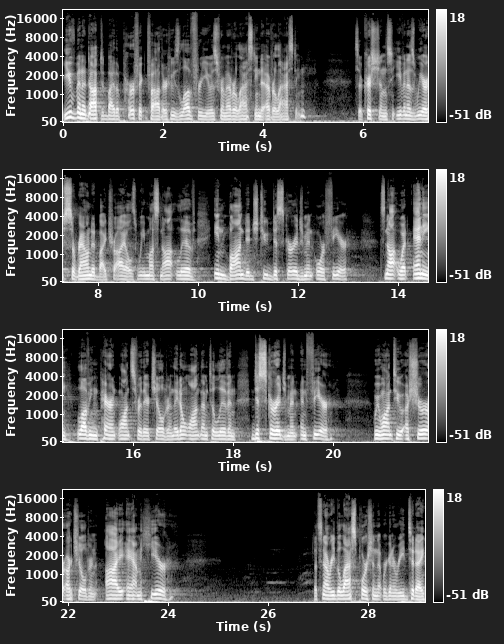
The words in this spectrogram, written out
You've been adopted by the perfect Father whose love for you is from everlasting to everlasting. So, Christians, even as we are surrounded by trials, we must not live in bondage to discouragement or fear. It's not what any loving parent wants for their children. They don't want them to live in discouragement and fear. We want to assure our children, I am here. Let's now read the last portion that we're going to read today,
